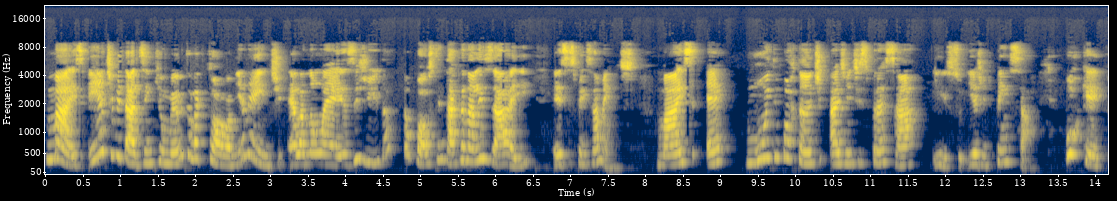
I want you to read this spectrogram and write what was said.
Mas em atividades em que o meu intelectual, a minha mente, ela não é exigida, eu posso tentar canalizar aí esses pensamentos. Mas é muito importante a gente expressar isso e a gente pensar. Por quê?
